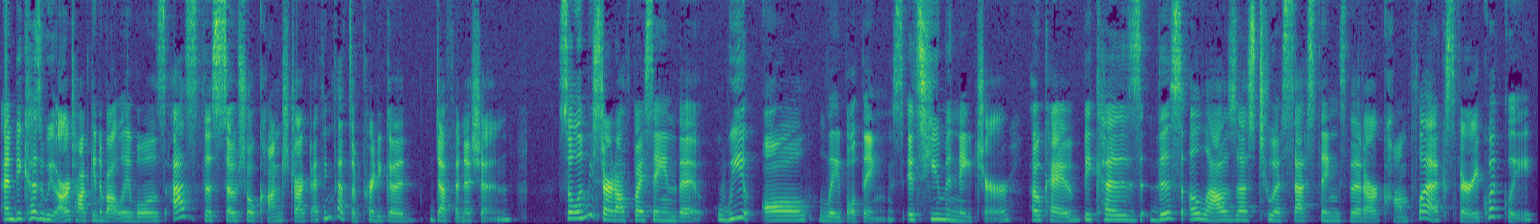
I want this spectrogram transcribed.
And because we are talking about labels as the social construct, I think that's a pretty good definition. So let me start off by saying that we all label things. It's human nature, okay? Because this allows us to assess things that are complex very quickly.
